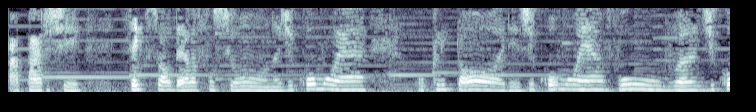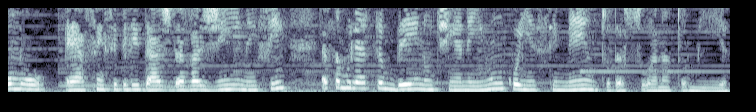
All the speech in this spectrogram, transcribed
a parte sexual dela funciona, de como é o clitóris, de como é a vulva, de como é a sensibilidade da vagina, enfim, essa mulher também não tinha nenhum conhecimento da sua anatomia,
